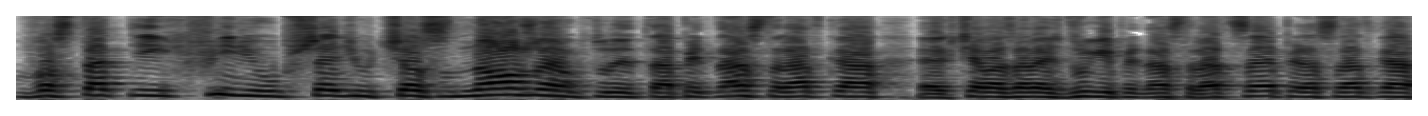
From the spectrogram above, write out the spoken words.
w ostatniej chwili uprzedził cios nożem, który ta 15-latka e, chciała zadać drugiej 15-latce. 15-latka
